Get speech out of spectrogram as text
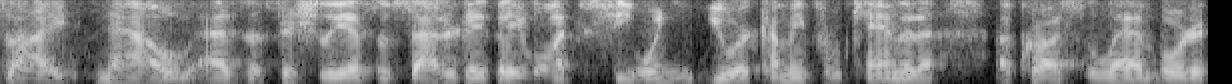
side now, as officially as of Saturday, they want to see when you are coming from Canada across the land border,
